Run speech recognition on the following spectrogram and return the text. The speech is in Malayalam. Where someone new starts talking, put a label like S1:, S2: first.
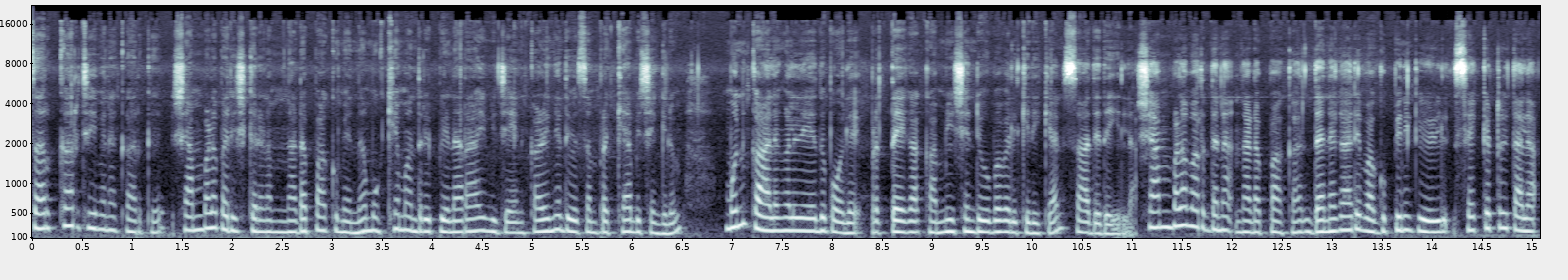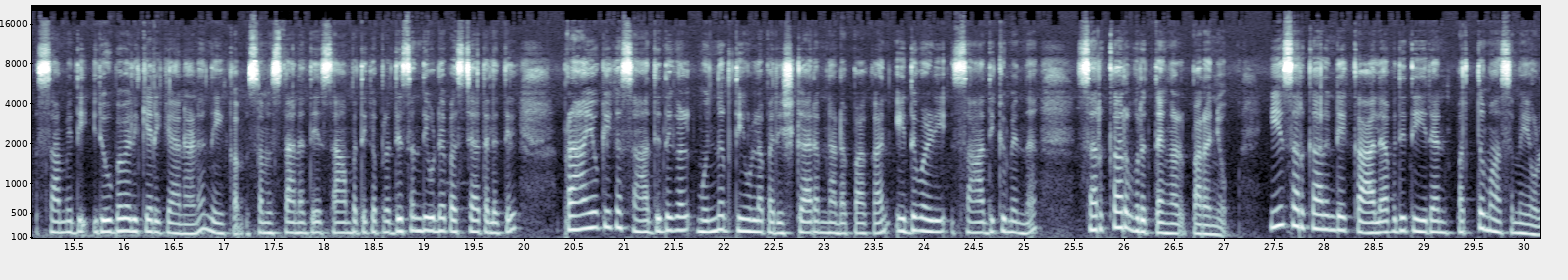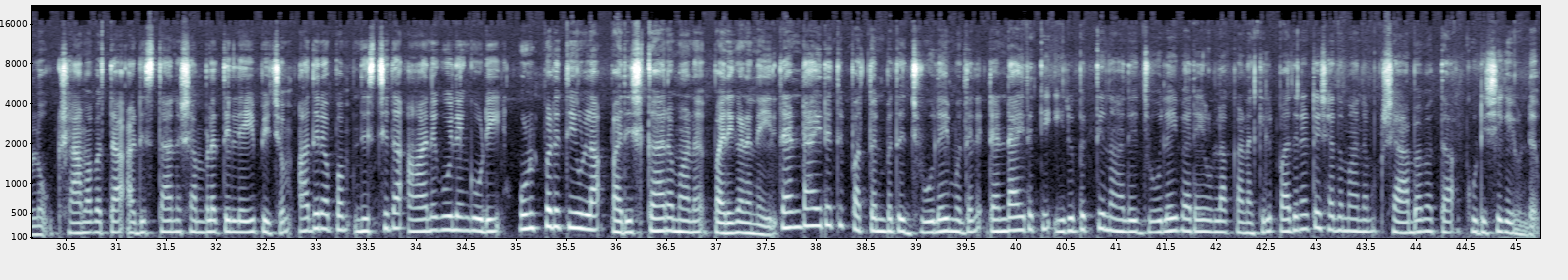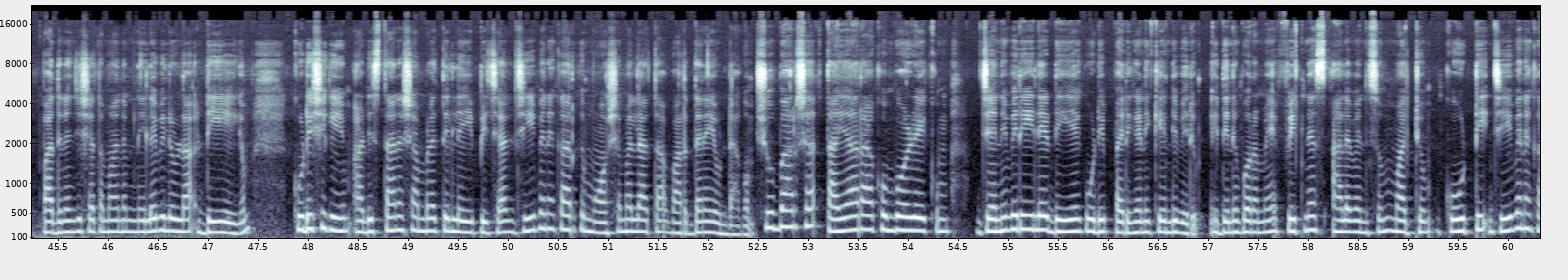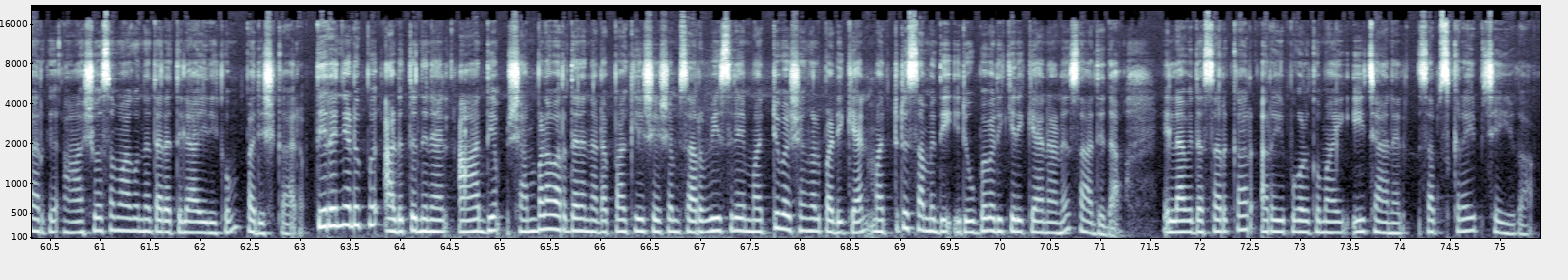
S1: സർക്കാർ ജീവനക്കാർക്ക് ശമ്പള പരിഷ്കരണം നടപ്പാക്കുമെന്ന് മുഖ്യമന്ത്രി പിണറായി വിജയൻ കഴിഞ്ഞ ദിവസം പ്രഖ്യാപിച്ചെങ്കിലും മുൻകാലങ്ങളിലേതുപോലെ പ്രത്യേക കമ്മീഷൻ രൂപവൽക്കരിക്കാൻ സാധ്യതയില്ല. ശമ്പള വർധന നടപ്പാക്കാൻ ധനകാര്യ വകുപ്പിന് കീഴിൽ സെക്രട്ടറി തല സമിതി രൂപവൽക്കരിക്കാനാണ് നീക്കം. സംസ്ഥാനത്തെ സാമ്പത്തിക പ്രതിസന്ധിയുടെ പശ്ചാത്തലത്തിൽ പ്രായോഗിക സാധ്യതകൾ മുൻനിർത്തിയുള്ള പരിഷ്കാരം നടപ്പാക്കാൻ ഇതുവഴി സാധിക്കുമെന്ന് സർക്കാർ വൃത്തങ്ങൾ പറഞ്ഞു. ഈ സർക്കാരിന്റെ കാലാവധി തീരാൻ പത്ത് മാസമേ ഉള്ളൂ ക്ഷാമബത്ത അടിസ്ഥാന ശമ്പളത്തിൽ ലയിപ്പിച്ചും അതിനൊപ്പം നിശ്ചിത ആനുകൂല്യം കൂടി ഉൾപ്പെടുത്തിയുള്ള പരിഷ്കാരമാണ് പരിഗണനയിൽ. രണ്ടായിരത്തി പത്തൊൻപത് ജൂലൈ മുതൽ രണ്ടായിരത്തി ഇരുപത്തിനാല് ജൂലൈ വരെയുള്ള കണക്കിൽ പതിനെട്ട് ശതമാനം ക്ഷാമബത്ത കുടിശ്ശികയുണ്ട്. പതിനഞ്ച് ശതമാനം നിലവിലുള്ള ഡി എയും കുടിശ്ശികയും അടിസ്ഥാന ശമ്പളത്തിൽ ലയിപ്പിച്ചാൽ ജീവനക്കാർക്ക് മോശമല്ലാത്ത വർധനയുണ്ടാകും. ശുപാർശ തയ്യാറാക്കുമ്പോഴേക്കും ജനുവരിയിലെ ഡിഎ കൂടി പരിഗണിക്കേണ്ടി വരും. ഇതിനു പുറമെ ഫിറ്റ്നസ് അലവൻസും മറ്റും കൂട്ടി ജീവനക്കാർക്ക് ആശ്വാസമാകുന്ന തരത്തിലായിരിക്കും പരിഷ്കാരം. തിരഞ്ഞെടുപ്പ് അടുത്തതിനാൽ ആദ്യം ശമ്പള വർധന നടപ്പാക്കിയ ശേഷം സർവീസിലെ മറ്റു വശങ്ങൾ പഠിക്കാൻ മറ്റൊരു സമിതി രൂപവൽക്കരിക്കാനാണ് സാധ്യത. എല്ലാവിധ സർക്കാർ അറിയിപ്പുകൾക്കുമായി ഈ ചാനൽ സബ്സ്ക്രൈബ് ചെയ്യുക.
